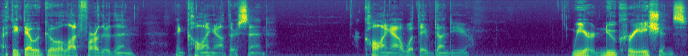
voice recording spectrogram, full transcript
I think that would go a lot farther than than calling out their sin or calling out what they've done to you. We are new creations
